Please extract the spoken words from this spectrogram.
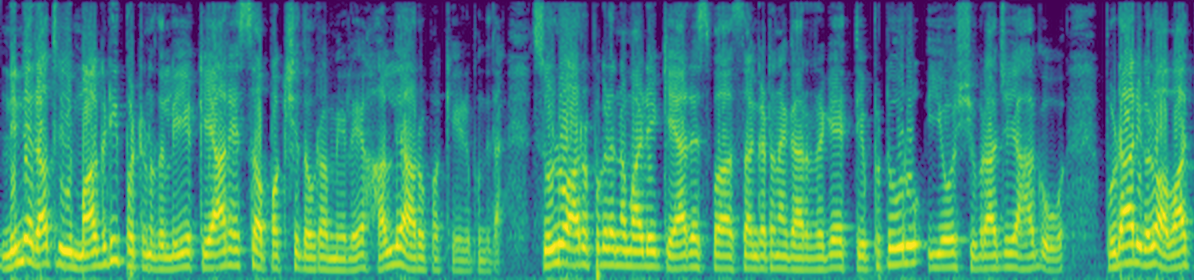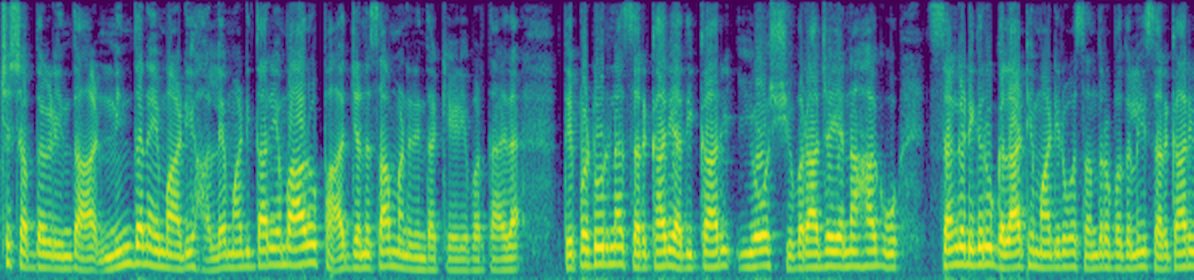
ನಿನ್ನೆ ರಾತ್ರಿ ಮಾಗಡಿ ಪಟ್ಟಣದಲ್ಲಿ ಕೆಆರ್ಎಸ್ ಪಕ್ಷದವರ ಮೇಲೆ ಹಲ್ಲೆ ಆರೋಪ ಕೇಳಿಬಂದಿದೆ ಸುಳ್ಳು ಆರೋಪಗಳನ್ನು ಮಾಡಿ ಕೆಆರ್ಎಸ್ ಸಂಘಟನೆಗಾರರಿಗೆ ತಿಪಟೂರು ಇಒ ಶಿವರಾಜಯ್ಯ ಹಾಗೂ ಪುಡಾರಿಗಳು ಅವಾಚ್ಯ ಶಬ್ದಗಳಿಂದ ನಿಂದನೆ ಮಾಡಿ ಹಲ್ಲೆ ಮಾಡಿದ್ದಾರೆ ಎಂಬ ಆರೋಪ ಜನಸಾಮಾನ್ಯರಿಂದ ಕೇಳಿ ಬರ್ತಾ ಇದೆ. ತಿಪಟೂರಿನ ಸರ್ಕಾರಿ ಅಧಿಕಾರಿ ಇಒ ಶಿವರಾಜಯ್ಯನ ಹಾಗೂ ಸಂಗಡಿಗರು ಗಲಾಟೆ ಮಾಡಿರುವ ಸಂದರ್ಭದಲ್ಲಿ ಸರ್ಕಾರಿ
